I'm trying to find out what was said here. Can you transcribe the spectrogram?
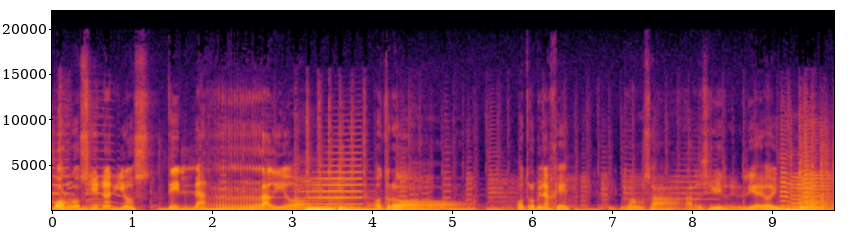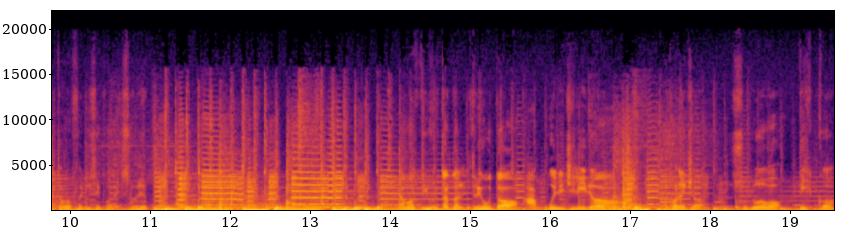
por los 100 años de la radio. Otro, otro homenaje que vamos a, a recibir en el día de hoy. Estamos felices por eso. ¿eh? Disfrutando el tributo a Willy Chilino. Mejor dicho, su nuevo disco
